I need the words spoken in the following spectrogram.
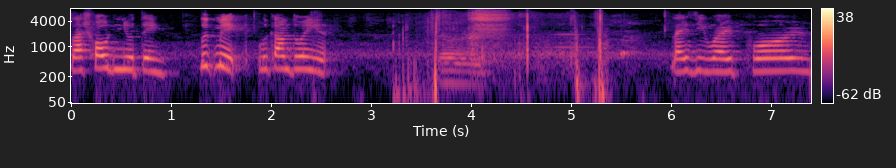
slash holding your thing. Look, Mick. Look, I'm doing it. Lazy way, bro.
